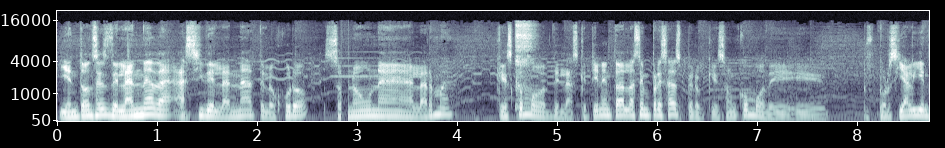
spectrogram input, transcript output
Y entonces de la nada, así de la nada, te lo juro, sonó una alarma. Que es como de las que tienen todas las empresas, pero que son como de... Pues por si alguien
